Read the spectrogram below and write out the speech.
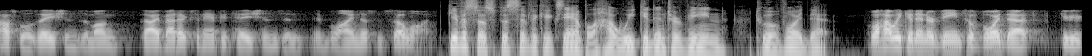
hospitalizations among diabetics and amputations and, and, blindness and so on. Give us a specific example how we could intervene to avoid that. Well, how we could intervene to avoid that, give you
